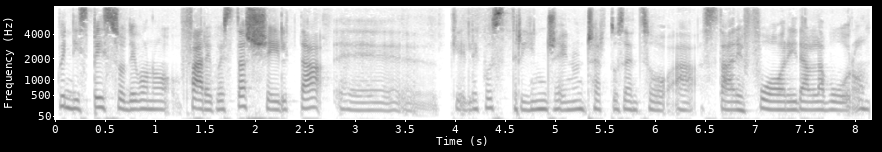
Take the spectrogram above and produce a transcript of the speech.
Quindi spesso devono fare questa scelta eh, che le costringe in un certo senso a stare fuori dal lavoro.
